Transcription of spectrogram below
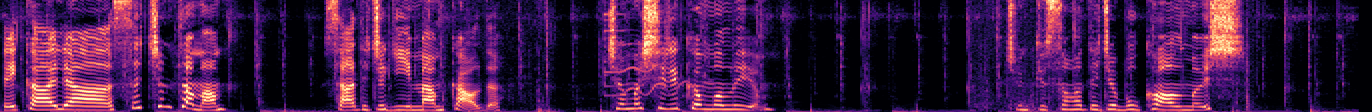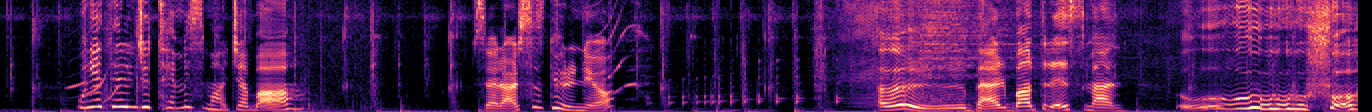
Pekala, saçım tamam. Sadece giymem kaldı. Çamaşır yıkamalıyım. Çünkü sadece bu kalmış. Bu yeterince temiz mi acaba? Zararsız görünüyor. Aa, berbat resmen. Uf, oh.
